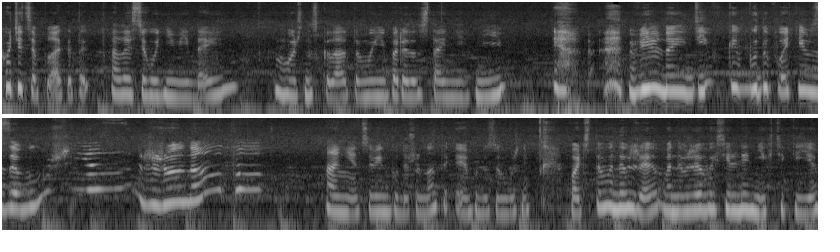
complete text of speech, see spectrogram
Хочеться плакати, але сьогодні мій день, можна сказати, мої передостанні дні. Вільної дівки буду потім замужня, жоната. А, ні, це він буде жонатий, а я буду замужня. Бачите, в мене вже, в мене вже весільні нігтики є.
